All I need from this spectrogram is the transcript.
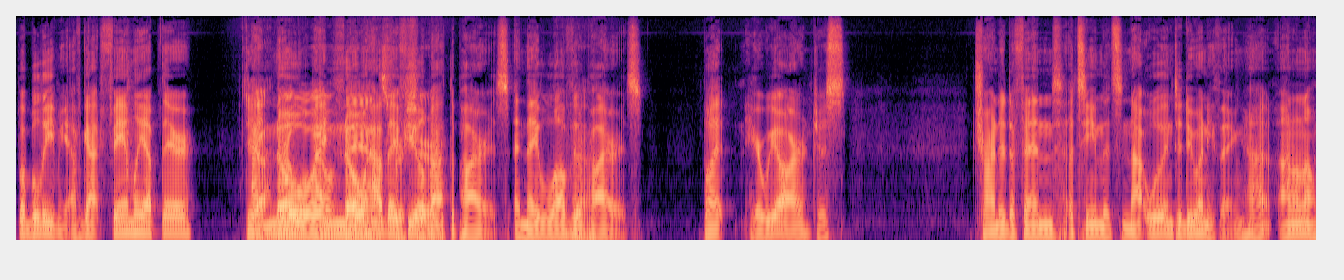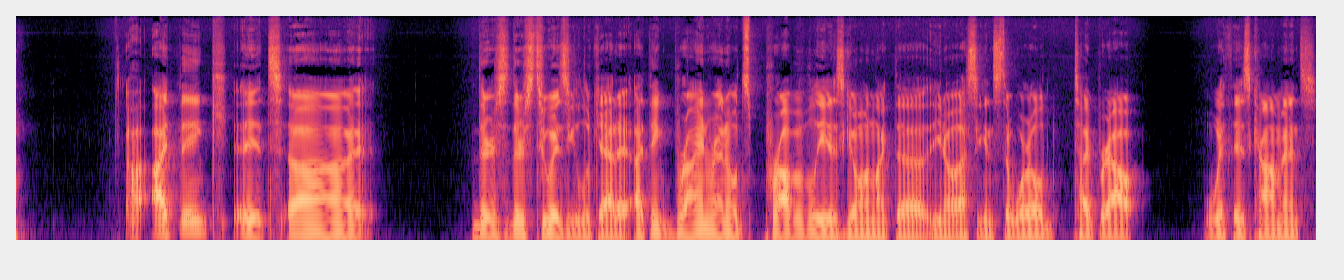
but believe me, I've got family up there. Yeah, I know I know how they feel sure. about the Pirates and they love their Yeah. Pirates. But here we are, just trying to defend a team that's not willing to do anything. I, I don't know. I- I think it's uh there's there's two ways you can look at it. I think Bryan Reynolds probably is going like the you know us against the world type route with his comments,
